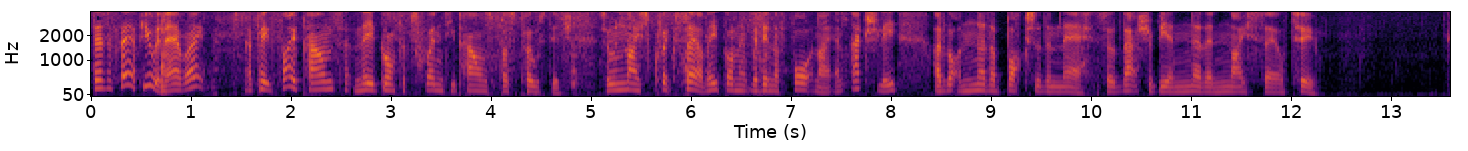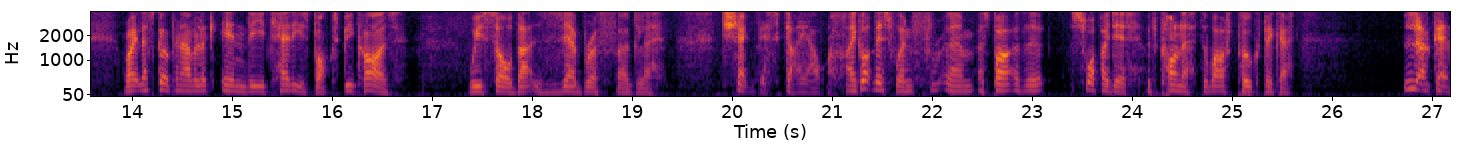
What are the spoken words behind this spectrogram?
there's a fair few in there, right? I paid £5 and they've gone for £20 plus postage. So a nice quick sale. They've gone within a fortnight. And actually, I've got another box of them there. So that should be another nice sale too. Right, let's go up and have a look in the Teddy's box because we sold that Zebra Fuggler. Check this guy out. I got this one um, as part of the swap I did with Connor, the Welsh poker picker. Look at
